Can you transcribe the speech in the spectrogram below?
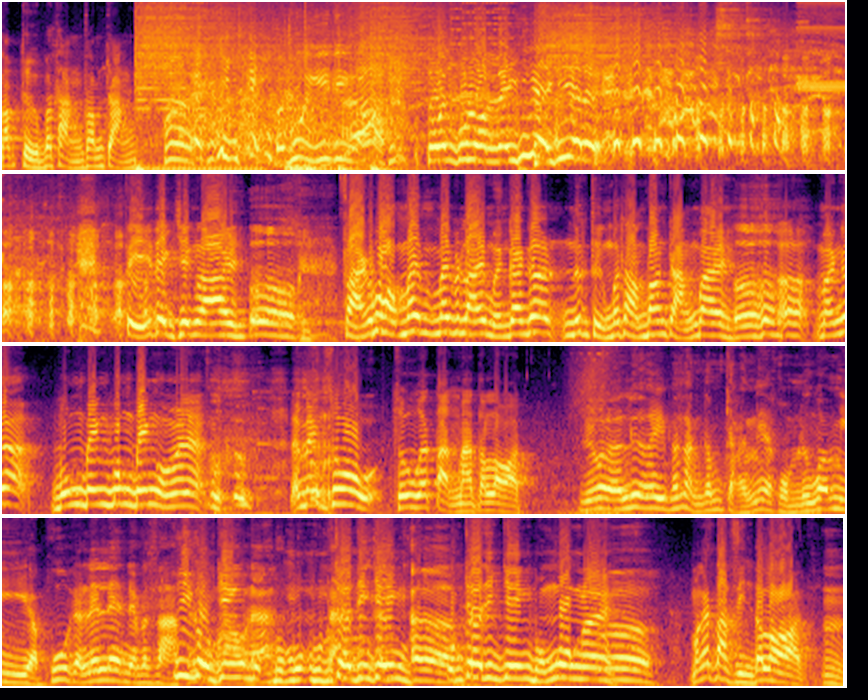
นับถือพระถังทำจังมันพูดอย่างนี้จริงเหรอตัวกูหล่นเลยเฮี้ยเฮี้ยเลยตีเด็กเชียงรายเออสารก็บอกไม่ไม่เป็นไรเหมือนกันก็นึกถึงพระถังบางจังไปเออเออมันก็บงเบงบงเบงของมันเนี่ยแล้วแม่งสู้สู้ก็ตัดมาตลอด เรื่องอะไรเรื่องไอ้พระสังกำจังเนี่ยผมนึกว่ามีแบบพูดกันเล่นๆในภาษานี่ของจริงเรานะผมผมผมเจอจริง เออ ๆ ผมเจอจริง ๆ ผมงงเลย เออ มันก็ตัดสินตลอด อืม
